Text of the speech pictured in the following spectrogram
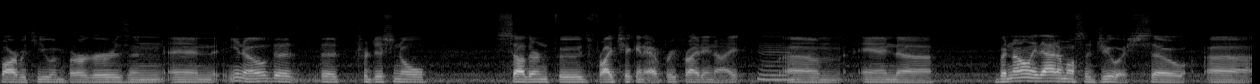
barbecue and burgers and, and you know the the traditional southern foods, fried chicken every Friday night. Mm. Um, and uh, but not only that, I'm also Jewish, so uh,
